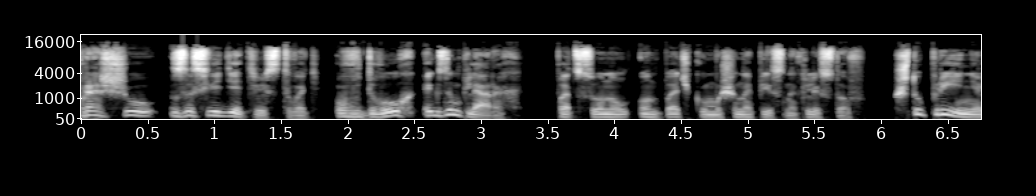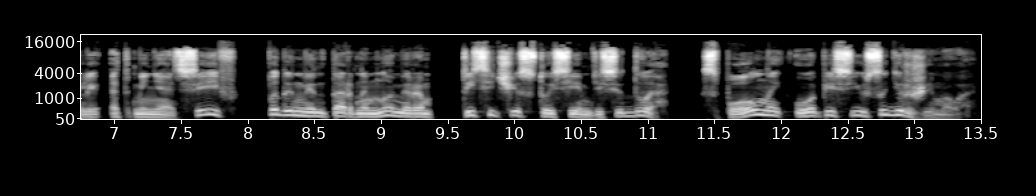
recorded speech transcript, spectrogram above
«Прошу засвидетельствовать в двух экземплярах», подсунул он пачку машинописных листов, что приняли отменять сейф под инвентарным номером 1172 с полной описью содержимого.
